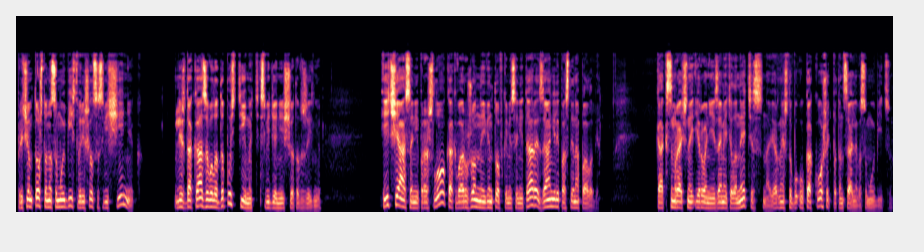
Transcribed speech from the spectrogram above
Причем то, что на самоубийство решился священник, лишь доказывало допустимость сведения счетов с жизнью. И часа не прошло, как вооруженные винтовками санитары заняли посты на палубе. Как с мрачной иронией заметила Неттис, наверное, чтобы укокошить потенциального самоубийцу.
